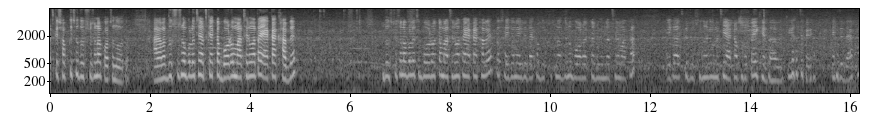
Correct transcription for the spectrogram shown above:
আজকে সব কিছু দুষ্টু সোনার পছন্দ হতো। আর আমার দুষ্টু সোনা বলেছে আজকে একটা বড় মাছের মাথা একা খাবে। দুষ্টু সোনা বলেছে বড় একটা মাছের মাথা একা খাবে, তো সেই জন্য এই যে দেখো দুষ্টু সোনার জন্য বড় একটা রুই মাছের মাথা। এটা আজকে দুষ্টু সোনাকে বলেছি, একা পুরোটাই খেতে হবে, ঠিক আছে? এই যে দেখো।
